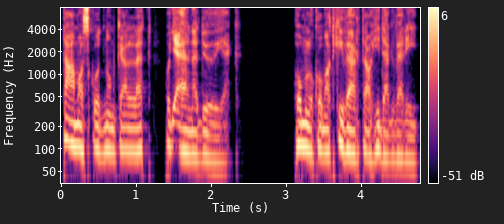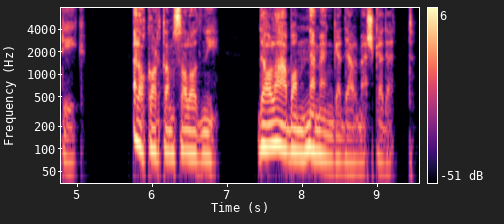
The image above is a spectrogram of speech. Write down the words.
Támaszkodnom kellett, hogy el ne dőljek. Homlokomat kiverte a hideg veríték. El akartam szaladni, de a lábam nem engedelmeskedett.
